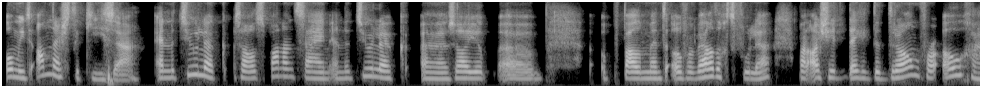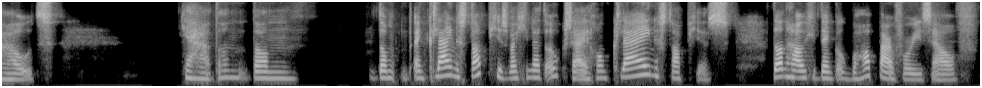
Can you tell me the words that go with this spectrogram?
om iets anders te kiezen. En natuurlijk zal het spannend zijn en natuurlijk eh, zal je eh, op bepaalde momenten overweldigd voelen. Maar als je, denk ik, de droom voor ogen houdt, ja, dan, dan, dan, en kleine stapjes, wat je net ook zei, gewoon kleine stapjes. Dan houd je denk ik ook behapbaar voor jezelf.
